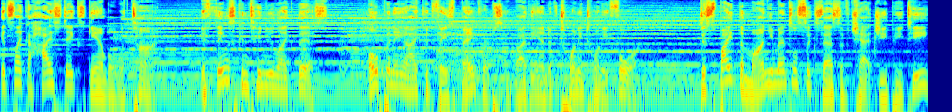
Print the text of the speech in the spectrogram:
It's like a high-stakes gamble with time. If things continue like this, OpenAI could face bankruptcy by the end of 2024. Despite the monumental success of ChatGPT,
